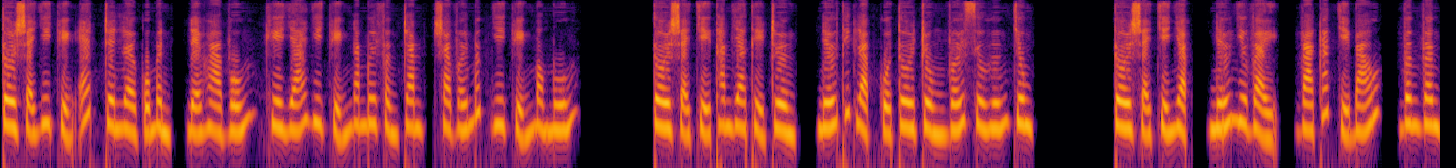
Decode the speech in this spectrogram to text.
Tôi sẽ di chuyển S trên L của mình để hòa vốn khi giá di chuyển 50% so với mức di chuyển mong muốn. Tôi sẽ chỉ tham gia thị trường nếu thiết lập của tôi trùng với xu hướng chung. Tôi sẽ chỉ nhập nếu như vậy và các chỉ báo, vân vân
